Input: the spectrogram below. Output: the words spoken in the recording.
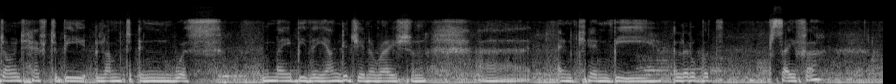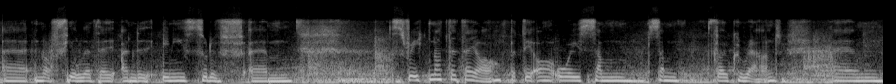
don't have to be lumped in with maybe the younger generation uh, and can be a little bit safer, uh, not feel that they're under any sort of um, threat. Not that they are, but there are always some some folk around. Um,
